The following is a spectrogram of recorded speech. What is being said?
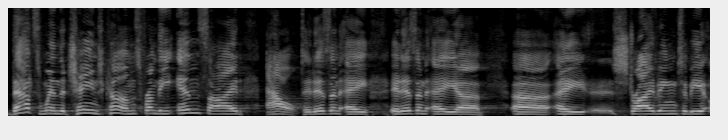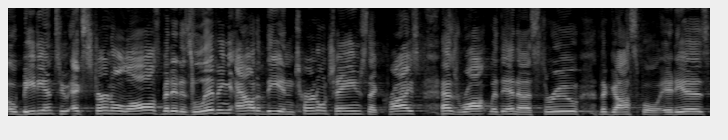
That's when the change comes from the inside out. It isn't a, it isn't a, uh, uh, a striving to be obedient to external laws, but it is living out of the internal change that Christ has wrought within us through the gospel. It is,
